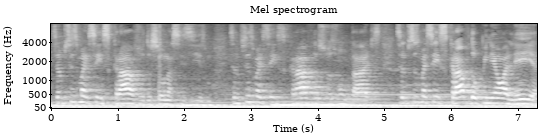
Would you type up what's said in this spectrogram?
Você não precisa mais ser escravo do seu narcisismo. Você não precisa mais ser escravo das suas vontades. Você não precisa mais ser escravo da opinião alheia.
